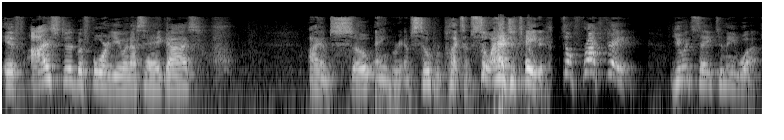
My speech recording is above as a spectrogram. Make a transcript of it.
if I stood before you and I say, hey guys, I am so angry, I'm so perplexed, I'm so agitated, so frustrated, you would say to me what?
